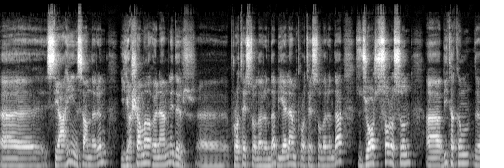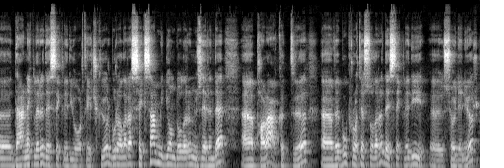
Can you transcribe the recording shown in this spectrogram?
e, siyahi insanların yaşamı önemlidir e, protestolarında, BLM protestolarında George Soros'un e, bir takım e, dernekleri desteklediği ortaya çıkıyor. Buralara 80 milyon doların üzerinde e, para akıttığı e, ve bu protestoları desteklediği e, söyleniyor.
